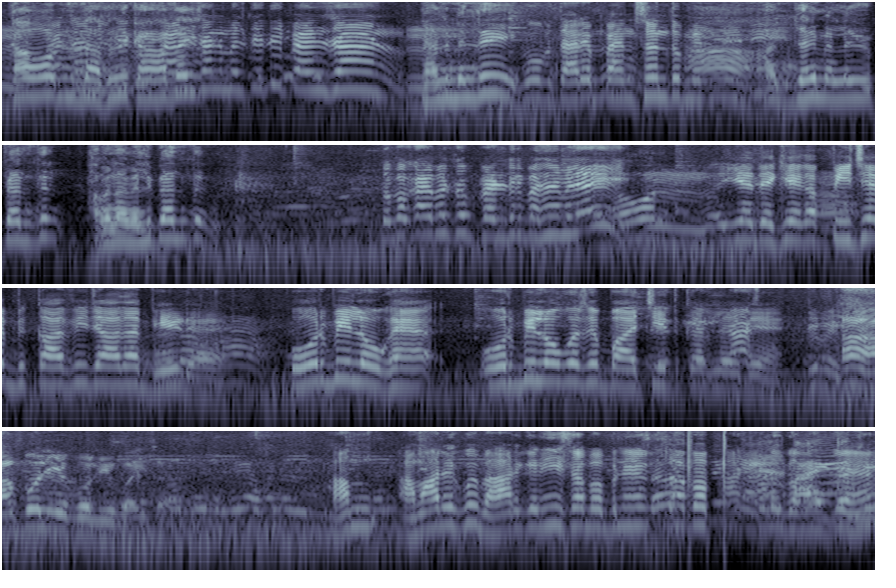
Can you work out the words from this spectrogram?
का और दसवीं करा दे पेंशन मिलती थी पेंशन पेंशन मिल रही वो बता रहे पेंशन तो मिलती हाँ मिल रही पेंशन हमें ना मिली पेंशन तो बकाया में तो पेंशन पेंशन मिलेगी? हम्म, ये देखिएगा पीछे काफ़ी ज़्यादा भीड़ है। और भी लोग हैं और भी लोगों से बातचीत कर लेते हैं। हाँ हाँ बोलिए बोलिए भाई साहब। हम हमारे कोई बाहर के नहीं सब अपने सब अपने गाँव के हैं।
